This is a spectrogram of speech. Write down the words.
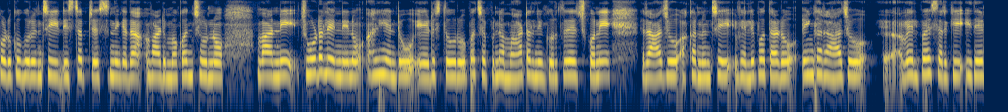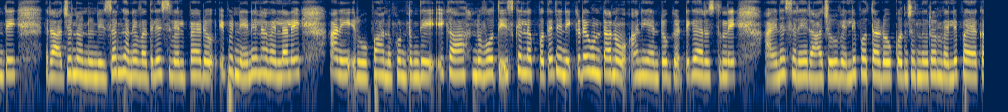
కొడుకు గురించి డిస్టర్బ్ చేస్తుంది కదా వాడి ముఖం చూడను వాడిని చూడలేను నేను అని అంటూ ఏడుస్తూ రూప చెప్పిన మాటల్ని గుర్తు తెచ్చుకొని రాజు అక్కడి నుంచి వెళ్ళిపోతాడు. ఇంకా రాజు వెళ్ళిపోయేసరికి ఇదేంటి రాజు నన్ను నిజంగానే వదిలేసి వెళ్ళిపోయాడు. ఇప్పుడు నేను ఎలా వెళ్ళాలి అని రూప అనుకుంటుంది. ఇక నువ్వు తీసుకెళ్ళకపోతే నేను ఇక్కడే ఉంటాను అని అంటూ గట్టిగా అరుస్తుంది. అయినా సరే రాజు వెళ్ళిపోతాడు. కొంచెం దూరం వెళ్ళిపోయాక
